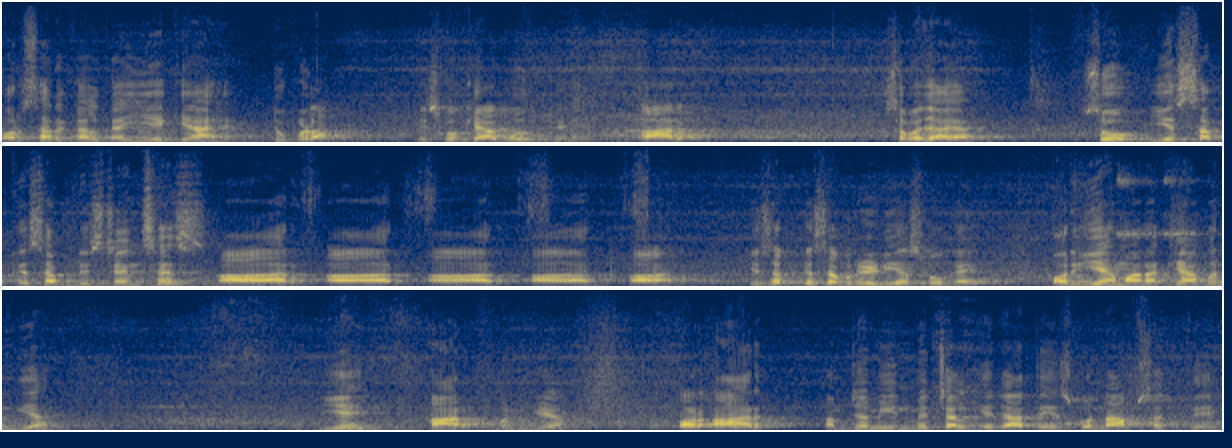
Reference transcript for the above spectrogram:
और सर्कल का ये क्या है? टुकड़ा। इसको क्या बोलते हैं? आर्क समझ आया? सो so, ये सब के सब distances R R R R R ये सब के सब रेडियस हो गए। और ये हमारा क्या बन गया? ये आर्क बन गया। और आर्क हम ज़मीन में चल के जाते हैं इसको नाप सकते हैं।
